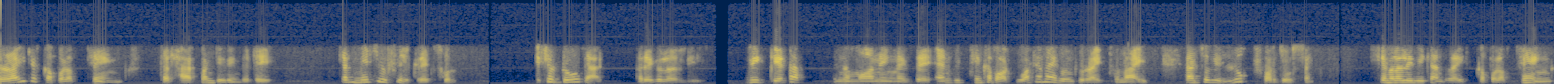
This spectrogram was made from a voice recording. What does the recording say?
write a couple of things that happened during the day that made you feel grateful. If you do that regularly, we get up in the morning next day and we think about what am I going to write tonight? And so we look for those things. Similarly, we can write a couple of things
